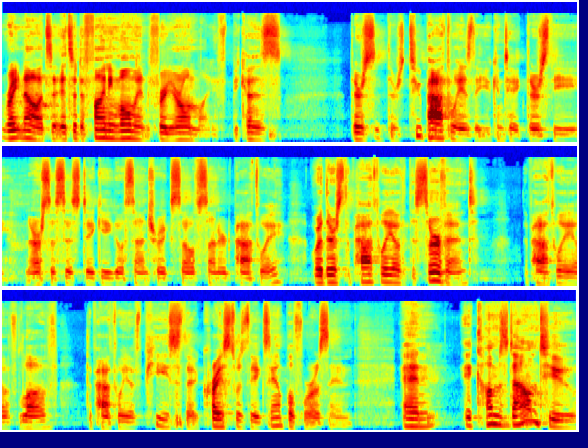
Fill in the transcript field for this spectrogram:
right now, it's a, it's a defining moment for your own life because there's there's two pathways that you can take. There's the narcissistic, egocentric, self-centered pathway, or there's the pathway of the servant, the pathway of love, the pathway of peace that Christ was the example for us in. And it comes down to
